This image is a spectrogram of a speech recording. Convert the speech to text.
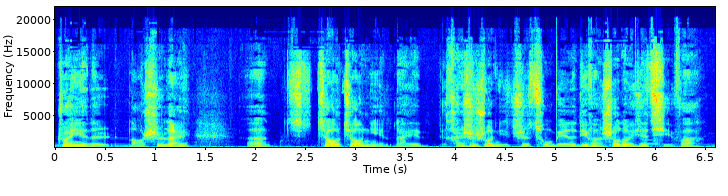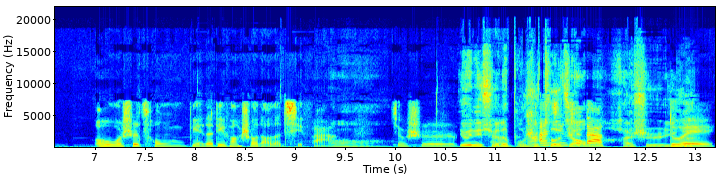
专业的老师来，呃，教教你来，还是说你是从别的地方受到一些启发？哦，我是从别的地方受到的启发，哦，就是因为你学的呃不是特教还是对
